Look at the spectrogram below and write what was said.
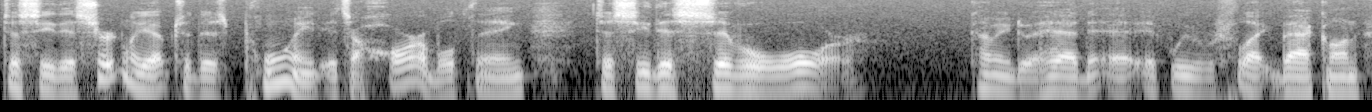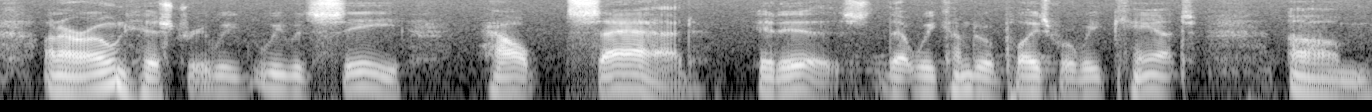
to see this. Certainly up to this point, it's a horrible thing to see this civil war coming to a head. If we reflect back on, on our own history, we, we would see how sad it is that we come to a place where we can't um,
